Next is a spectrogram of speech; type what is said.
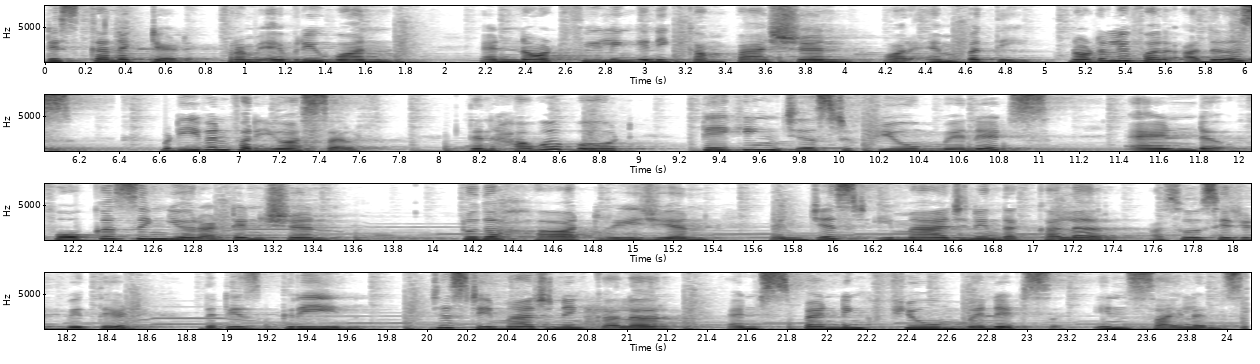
disconnected from everyone and not feeling any compassion or empathy, not only for others but even for yourself. Then, how about taking just a few minutes and focusing your attention to the heart region and just imagining the color associated with it that is green. Just imagining color and spending few minutes in silence.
